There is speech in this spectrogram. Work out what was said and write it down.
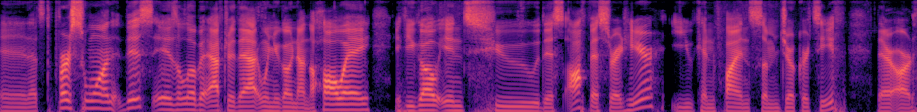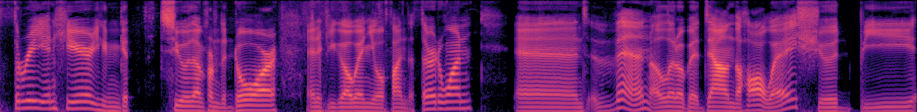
And that's the first one. This is a little bit after that when you're going down the hallway. If you go into this office right here, you can find some Joker teeth. There are three in here. You can get two of them from the door. And if you go in, you'll find the third one. And then a little bit down the hallway should be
